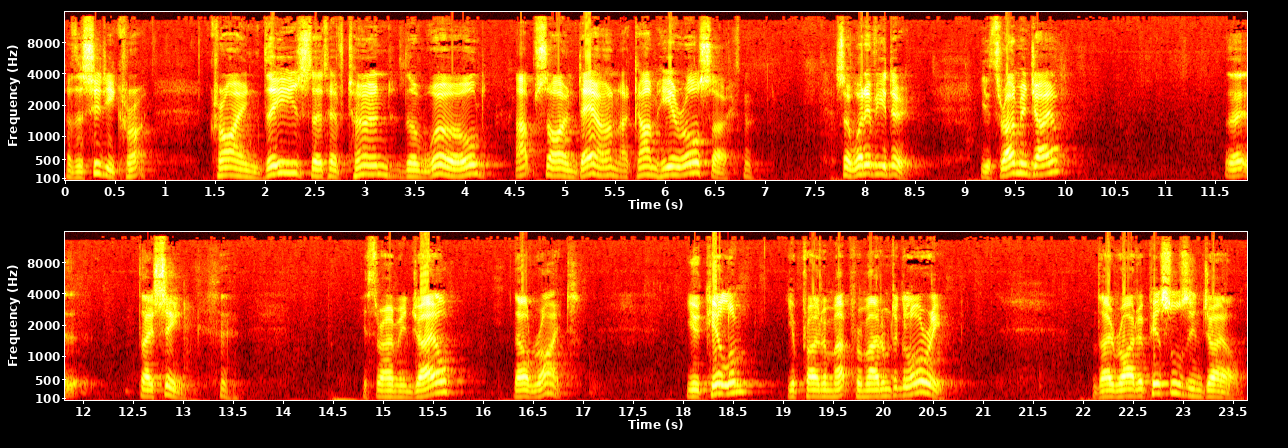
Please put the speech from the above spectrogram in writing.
of the city, cry, crying, These that have turned the world upside down are come here also. so, whatever you do, you throw them in jail, they, they sing. You throw them in jail, they'll write. You kill them, you promote them up, promote them to glory. They write epistles in jail.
